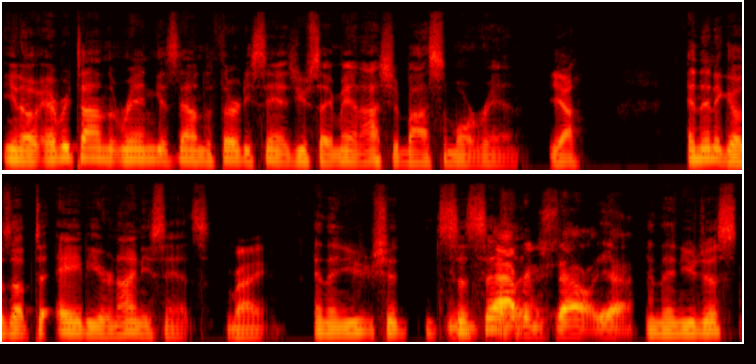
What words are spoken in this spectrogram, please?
you know, every time the Ren gets down to thirty cents, you say, "Man, I should buy some more Ren," yeah, and then it goes up to eighty or ninety cents, right. and then you should so You sell it, Averaged out, yeah. and then you just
